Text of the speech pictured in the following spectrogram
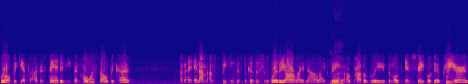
will begin to understand it even more so because and I'm I'm speaking this because this is where they are right now. Like they Right. are probably the most in shape of their peers,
